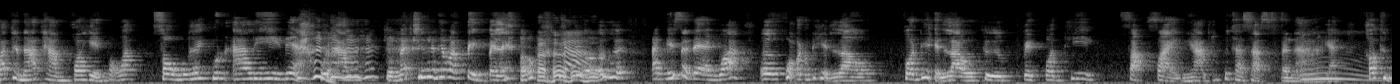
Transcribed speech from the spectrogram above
วัฒนธรรมพอเห็นบอกว่าส่งเลยคุณอาลีเนี่ยคุณอาลีเห็นไหมชื่อที่มันติดไปแล้วค่ะเอออันนี้แสดงว่าเออคนเห็นเรา คนเห็นเราคือเป็นคนที่ ฝักใฝ่งานพระพุทธศาสนาไงอืมเขาถึง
